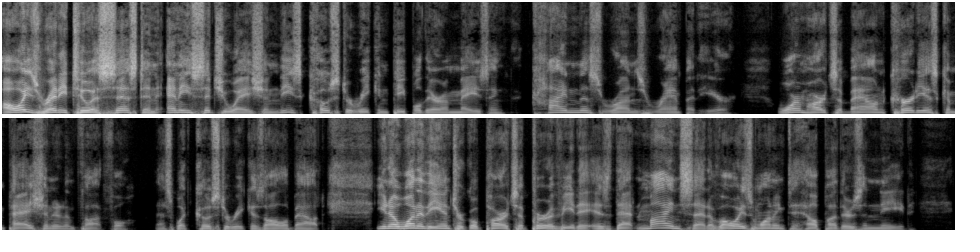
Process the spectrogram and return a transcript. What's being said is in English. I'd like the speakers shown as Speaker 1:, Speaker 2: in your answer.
Speaker 1: Always ready to assist in any situation. These Costa Rican people, they're amazing. Kindness runs rampant here. Warm hearts abound, courteous, compassionate, and thoughtful. That's what Costa Rica is all about. You know, one of the integral parts of Pura Vida is that mindset of always wanting to help others in need.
